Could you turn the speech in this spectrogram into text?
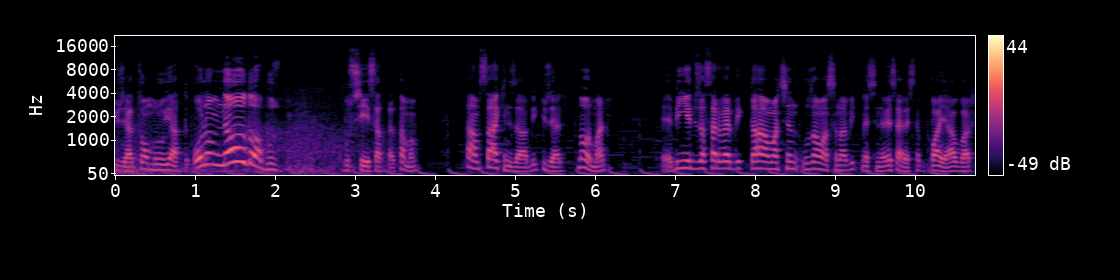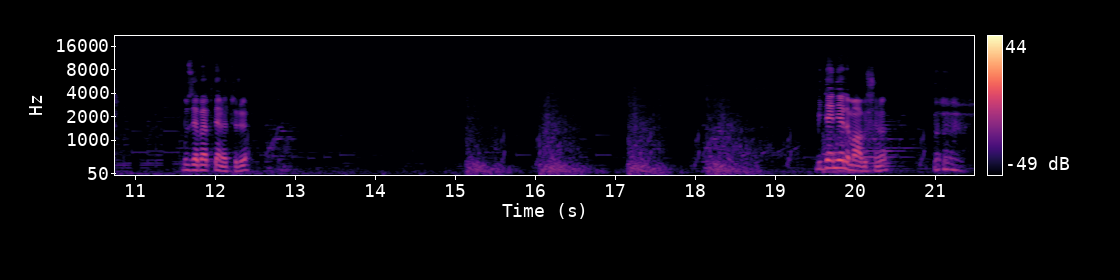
Güzel tomruğu attı. Oğlum ne oldu bu bu şeyi satlar tamam. Tamam sakiniz abi güzel normal. Ee, 1700 hasar verdik daha maçın uzamasına bitmesine vesairesine bayağı var. Bu sebepten ötürü. Bir deneyelim abi şunu.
